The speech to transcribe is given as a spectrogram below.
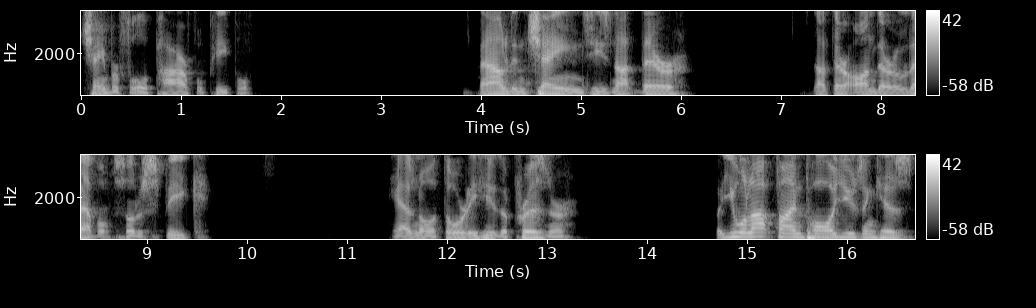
chamber full of powerful people. He's bound in chains. He's not there. He's not there on their level, so to speak. He has no authority. He is a prisoner. But you will not find Paul using his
